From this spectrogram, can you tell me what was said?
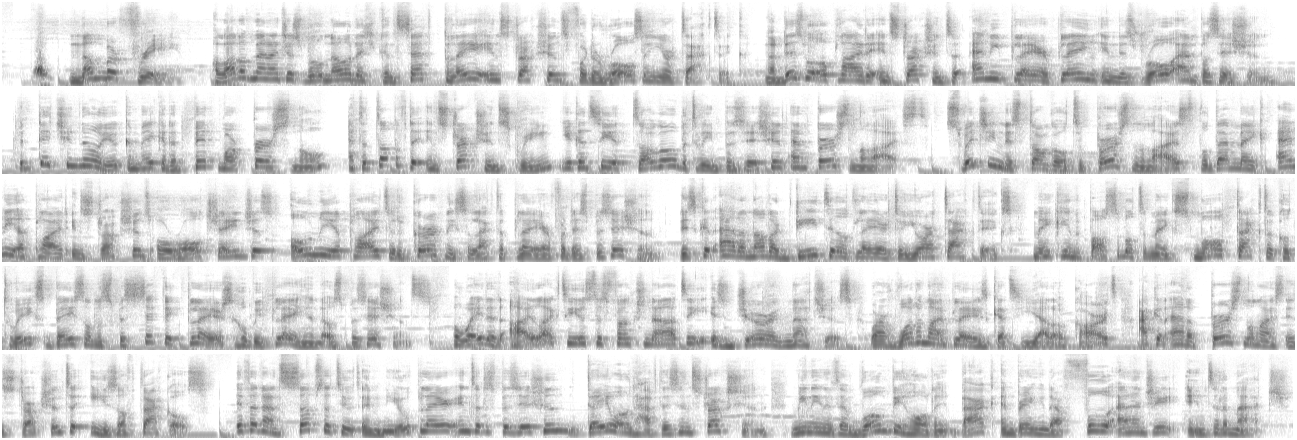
Number 3. A lot of managers will know that you can set player instructions for the roles in your tactic. Now this will apply the instruction to any player playing in this role and position. But did you know you can make it a bit more personal? At the top of the instruction screen, you can see a toggle between position and personalized. Switching this toggle to personalized will then make any applied instructions or role changes only apply to the currently selected player for this position. This can add another detailed layer to your tactics, making it possible to make small tactical tweaks based on the specific players who'll be playing in those positions. A way that I like to use this functionality is during matches, where if one of my players gets a yellow card, I can add a personalized instruction to ease of tackles. If I then substitute a new player into this position, they won't have this instruction, meaning that they won't be holding back and bringing their full energy into the match.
